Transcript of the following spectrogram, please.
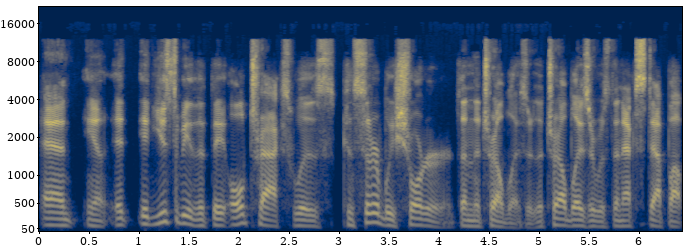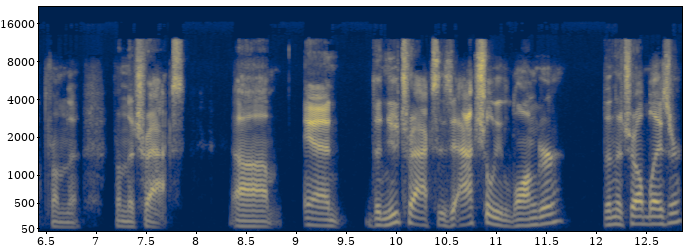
and you know, it it used to be that the old Trax was considerably shorter than the Trailblazer. The Trailblazer was the next step up from the from the Trax, um, and the new Trax is actually longer than the Trailblazer,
